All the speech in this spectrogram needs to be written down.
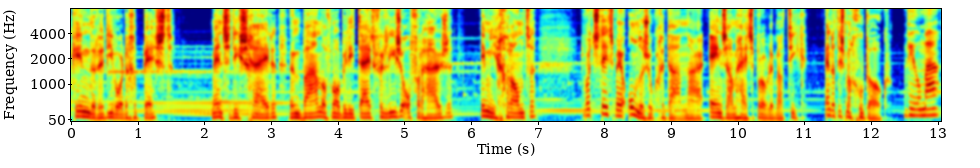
Kinderen die worden gepest, mensen die scheiden, hun baan of mobiliteit verliezen of verhuizen, immigranten. Er wordt steeds meer onderzoek gedaan naar eenzaamheidsproblematiek. En dat is maar goed ook. Wilma,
